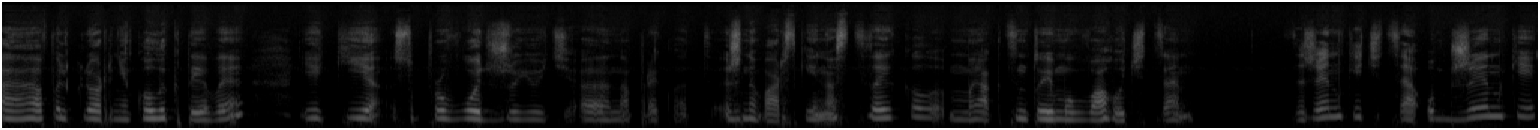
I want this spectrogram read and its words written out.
е, фольклорні колективи, які супроводжують, наприклад, жниварський нас цикл. Ми акцентуємо увагу, чи це зажинки, чи це обжинки,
